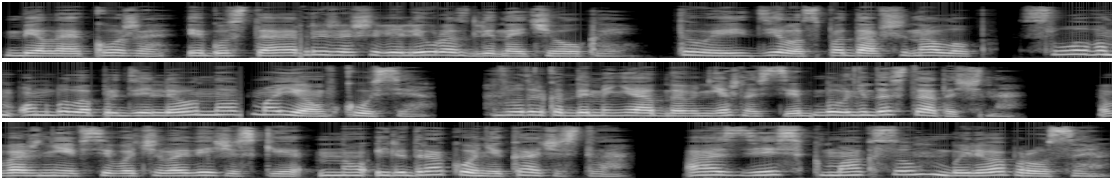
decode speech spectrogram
Белая кожа и густая рыжая шевелюра с длинной челкой. То и дело спадавший на лоб. Словом, он был определенно в моем вкусе. Вот только для меня одной внешности было недостаточно. Важнее всего человеческие, ну или драконьи качества. А здесь к Максу были вопросы.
